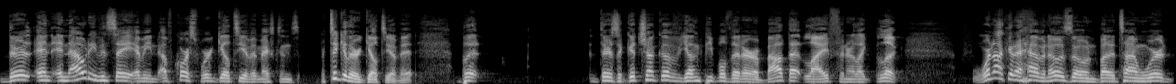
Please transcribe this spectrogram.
There, and and I would even say, I mean, of course, we're guilty of it. Mexicans, particularly, guilty of it. But there's a good chunk of young people that are about that life and are like, look, we're not going to have an ozone by the time we're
